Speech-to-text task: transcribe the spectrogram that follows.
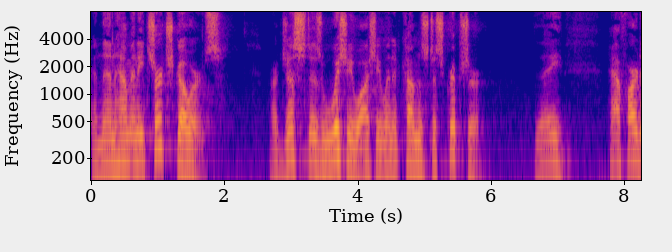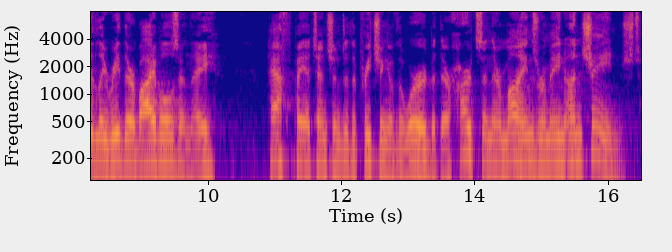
And then how many churchgoers are just as wishy-washy when it comes to Scripture? They half-heartedly read their Bibles and they half pay attention to the preaching of the Word, but their hearts and their minds remain unchanged.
